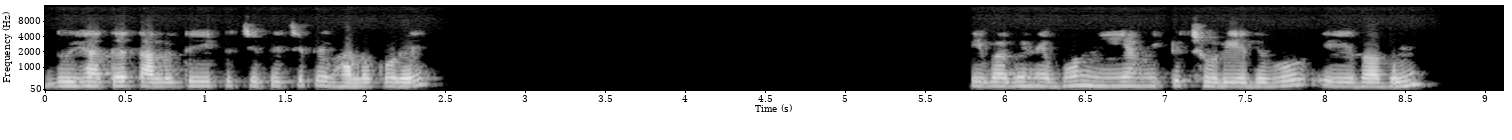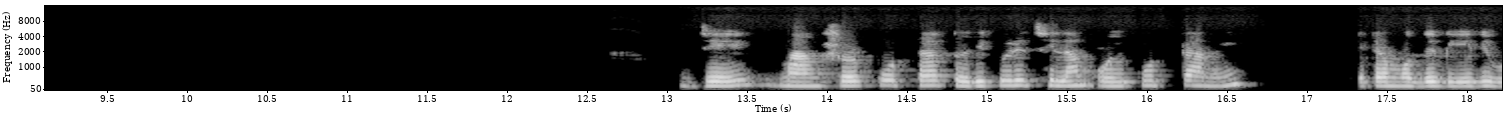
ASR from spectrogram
দুই হাতে তালু দিয়ে একটু চেপে চেপে ভালো করে এভাবে নেব। নিয়ে আমি একটু ছড়িয়ে দেব। এইভাবে যে মাংসর পোটটা তৈরি করেছিলাম, ওই পোটটা আমি এটার মধ্যে দিয়ে দিব।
